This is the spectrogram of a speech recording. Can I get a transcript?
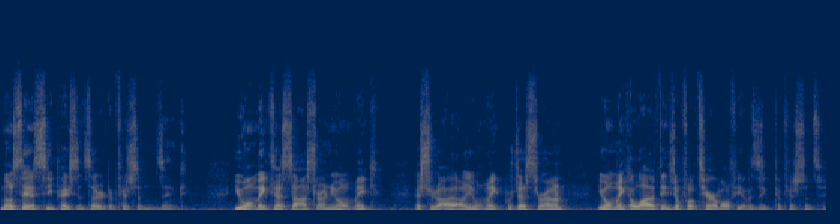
mostly I see patients that are deficient in zinc. You won't make testosterone. You won't make estradiol. You won't make progesterone. You won't make a lot of things. You'll feel terrible if you have a zinc deficiency.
